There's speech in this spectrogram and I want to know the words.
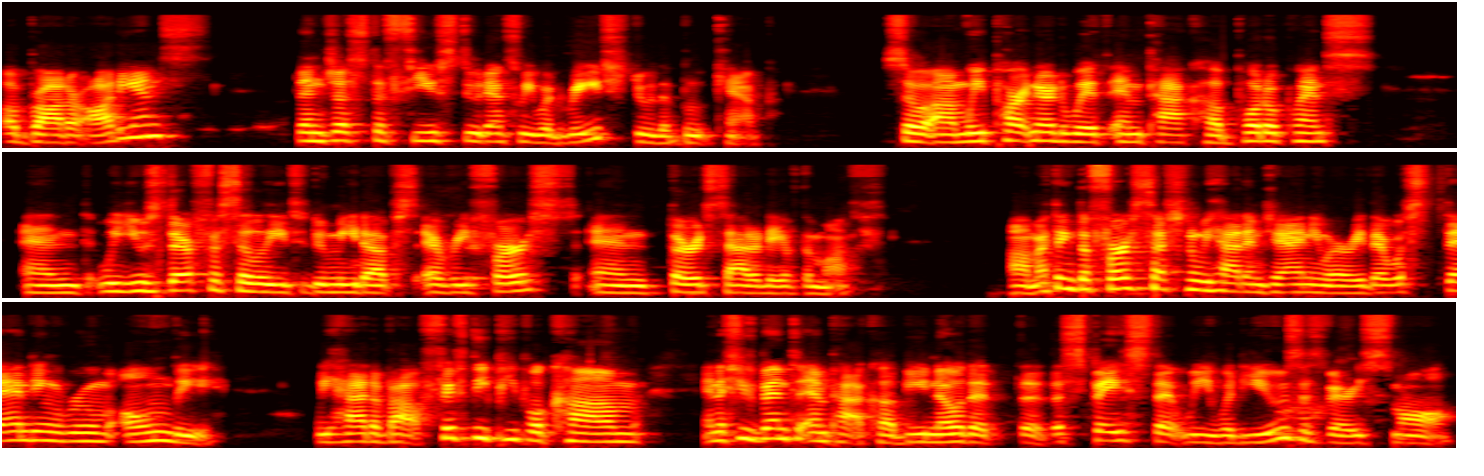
a broader audience than just a few students we would reach through the boot camp. So um, we partnered with Impact Hub Port-au-Prince, and we use their facility to do meetups every first and third Saturday of the month. Um, I think the first session we had in January, there was standing room only. We had about 50 people come. And if you've been to Impact Hub, you know that the, the space that we would use is very small.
